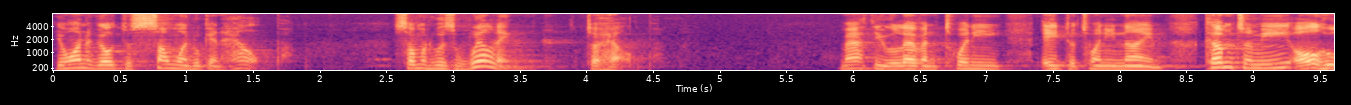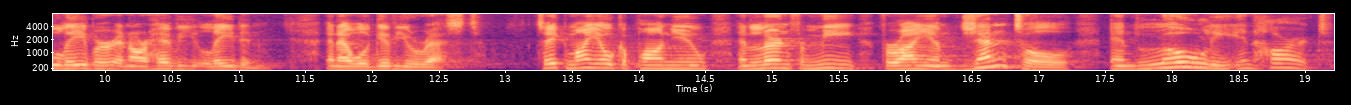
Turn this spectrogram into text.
You want to go to someone who can help, someone who is willing to help. Matthew 11, 28 to 29. Come to me, all who labor and are heavy laden, and I will give you rest. Take my yoke upon you and learn from me, for I am gentle and lowly in heart,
